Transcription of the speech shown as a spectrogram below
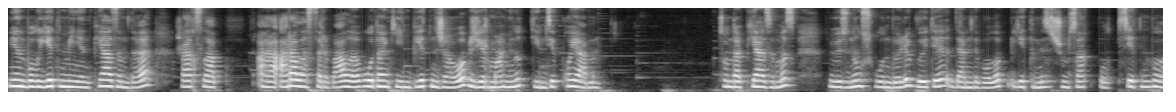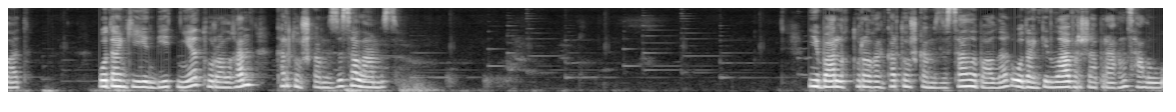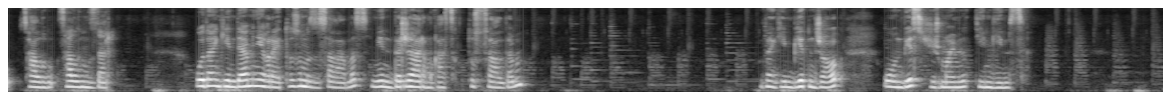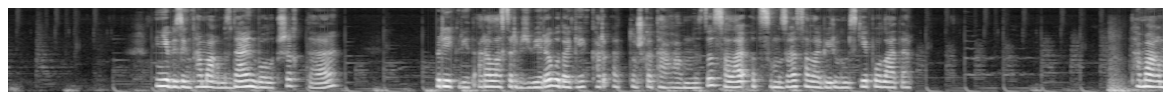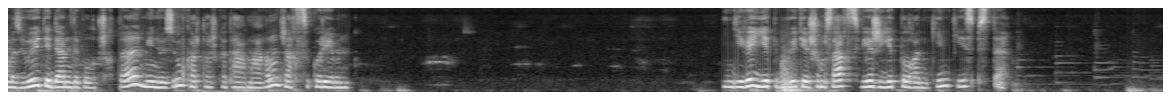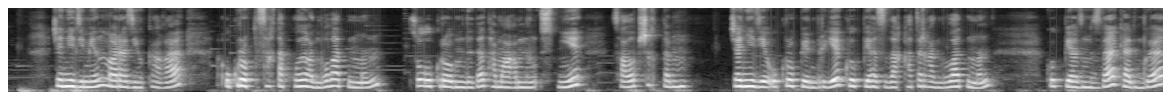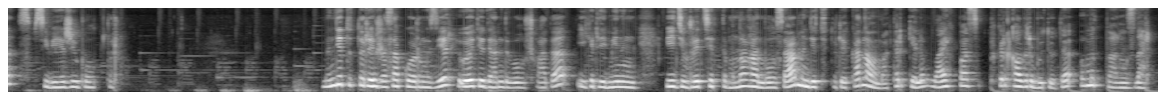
Мен бұл етім менен пиязымды жақсылап араластырып алып одан кейін бетін жауып 20 минут демдеп қоямын. Сонда пиязымыз өзінің суын бөліп өте дәмді болып етіміз жұмсақ болып пісетін болады. Одан кейін бетіне туралған картошкамызды саламыз. Міне барлық туралған картошкамызды салып алдық одан кейін лавр жапырағын салу, салу, салыңыздар. Одан кейін дәміне қарай тұзымызды саламыз. Мен бір жарым қасық тұз салдым. Одан кейін бетін жауып 15-20 минут демдейміз міне біздің тамағымыз дайын болып шықты. Бір екі рет араластырып жіберіп одан кейін картошка тағамымызды сала ыдысымызға сала беруімізге болады. Тамағымыз өте дәмді болып шықты. Мен өзім картошка тамағын жақсы көремін. Мендегі етім өте жұмсақ свежий ет болғаннан кейін тез пісті. Және де мен морозилкаға укропты сақтап қойған болатынмын. Сол укробымды да тамағымның үстіне салып шықтым. Және де укроппен бірге көк пиязды да қатырған болатынмын. Көк пиязымыз да кәдімгі свежий болып тұр. Міндетті түрде жасап көріңіздер. Өте дәмді болып шығады егер де менің видео рецептім ұнаған болса міндетті түрде каналыма тіркеліп лайк басып пікір қалдырып өтуді ұмытпаңыздар.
